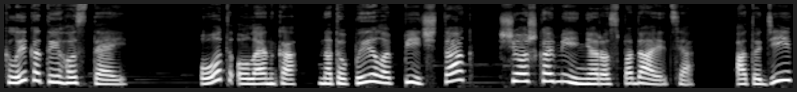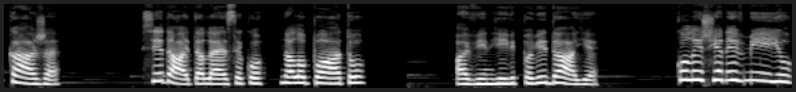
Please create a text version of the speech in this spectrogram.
кликати гостей. От Оленка натопила піч так, що аж каміння розпадається, а тоді й каже Сідайте, Лесику, на лопату. А він їй відповідає Коли ж я не вмію,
